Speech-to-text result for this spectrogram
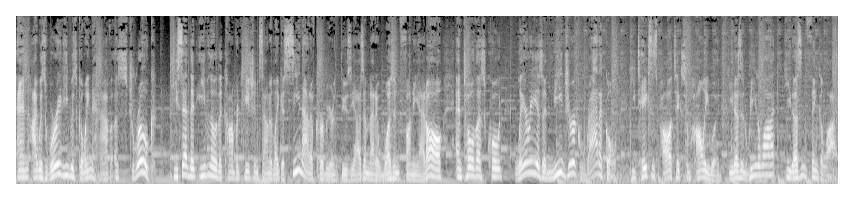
and I was worried he was going to have a stroke. He said that even though the confrontation sounded like a scene out of Curb Your Enthusiasm, that it wasn't funny at all, and told us, quote, Larry is a knee-jerk radical. He takes his politics from Hollywood. He doesn't read a lot, he doesn't think a lot.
